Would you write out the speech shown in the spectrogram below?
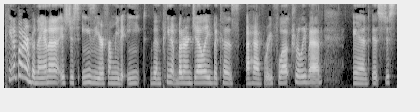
peanut butter and banana is just easier for me to eat than peanut butter and jelly because I have reflux really bad. And it's just,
